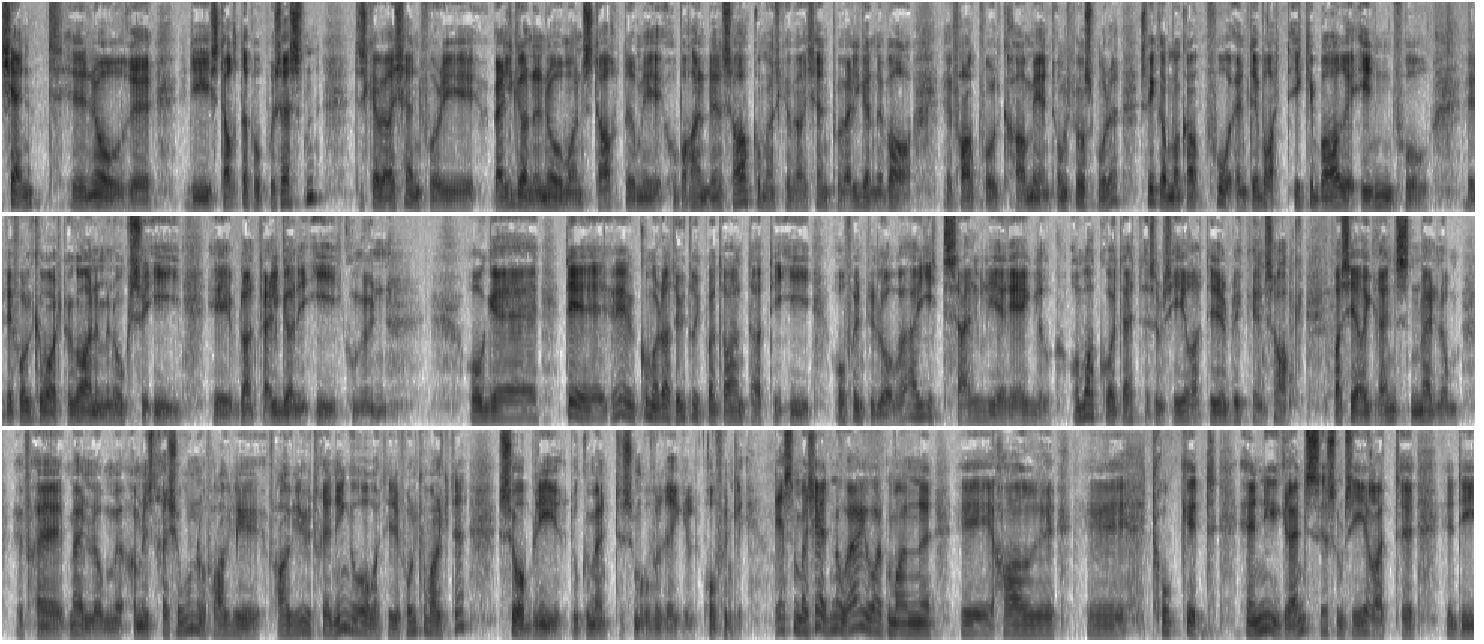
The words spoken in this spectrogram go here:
kjent eh, når eh, de starter på prosessen. Det skal være kjent for de velgerne når man starter med å behandle en sak, og man skal være kjent for velgerne hva eh, fagfolk har ment om spørsmålet, slik at man kan få en debatt ikke bare innenfor det folkevalgte organet, men også i, blant velgerne i kommunen. Og eh, Det kommer da til uttrykk bl.a. at det i offentligloven er gitt særlige regler om akkurat dette, som sier at det øyeblikket en sak passerer grensen mellom, eh, mellom administrasjon og faglig, faglig, utredning og over til de folkevalgte, så blir dokumentet som hovedregel offentlig. Det som har skjedd nå, er jo at man eh, har trukket en ny grense som sier at de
